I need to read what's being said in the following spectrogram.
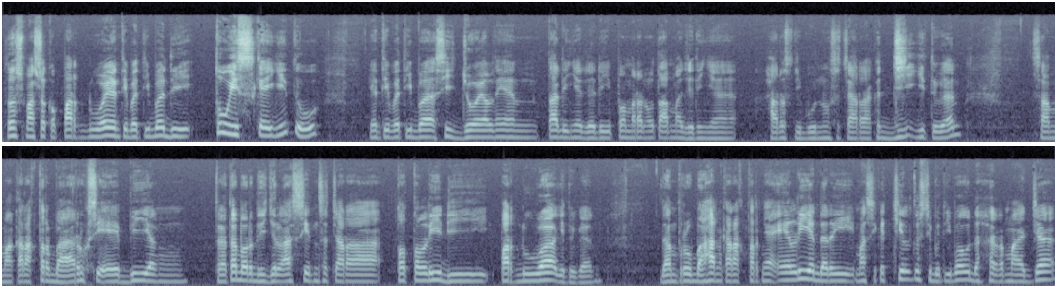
terus masuk ke part 2 yang tiba-tiba di twist kayak gitu yang tiba-tiba si Joelnya yang tadinya jadi pemeran utama jadinya harus dibunuh secara keji gitu kan sama karakter baru si Abby yang ternyata baru dijelasin secara totally di part 2 gitu kan dan perubahan karakternya Ellie yang dari masih kecil terus tiba-tiba udah remaja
